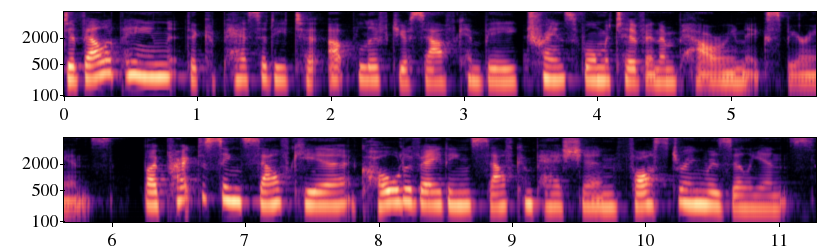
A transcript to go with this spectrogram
Developing the capacity to uplift yourself can be transformative and empowering experience. By practicing self care, cultivating self compassion, fostering resilience,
